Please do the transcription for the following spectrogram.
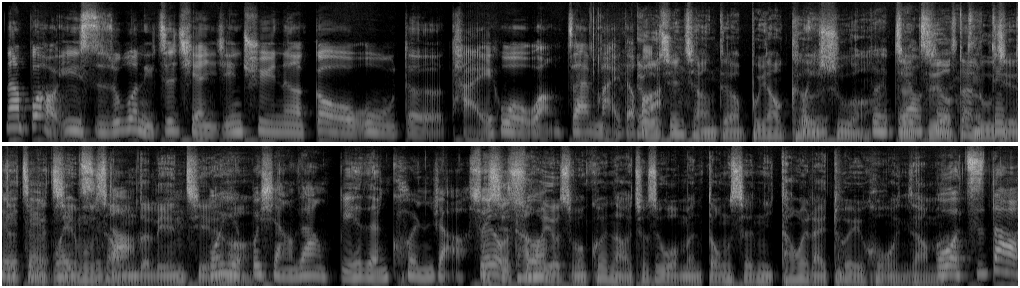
那不好意思，如果你之前已经去那个购物的台或网站买的话，欸、我先强调不要客诉啊，对，不要只有淡如姐的这个节目上我们的连接，我也不想让别人困扰，所以我说他会有什么困扰，就是我们东森你他会来退货，你知道吗？我知道，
